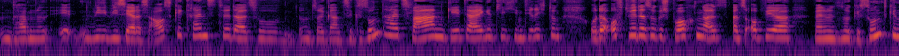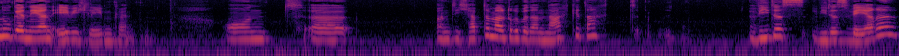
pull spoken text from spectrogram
und haben äh, wie, wie sehr das ausgegrenzt wird. Also unsere ganze Gesundheitswahn geht ja eigentlich in die Richtung, oder oft wird ja so gesprochen, als, als ob wir, wenn wir uns nur gesund genug ernähren, ewig leben könnten. Und, äh, und ich habe da mal drüber dann nachgedacht, wie das, wie das wäre,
